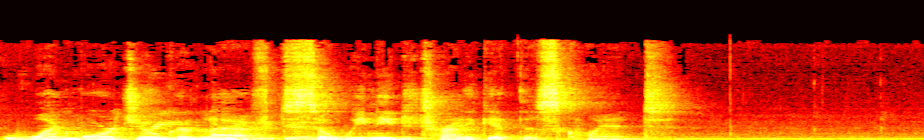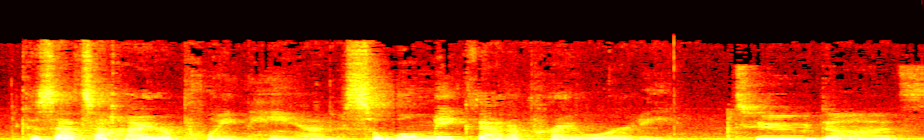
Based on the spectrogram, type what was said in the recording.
One more joker Green left. dragon. So we need to try to get this quint. Because that's a higher point hand. So we'll make that a priority. Two dots.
